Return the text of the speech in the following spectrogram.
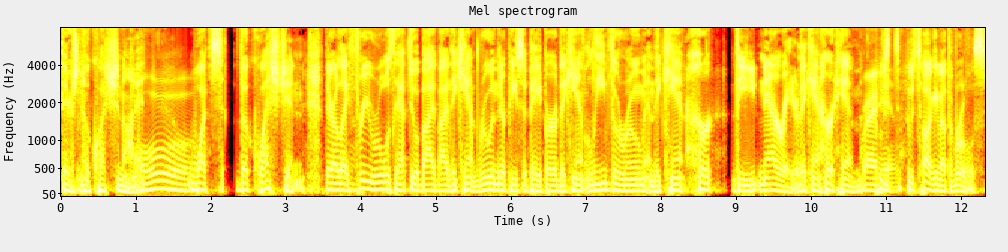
There's no question on it. What's the question? There are like three rules they have to abide by. They can't ruin their piece of paper. They can't leave the room, and they can't hurt the narrator. They can't hurt him, Right. who's, who's talking about the rules.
